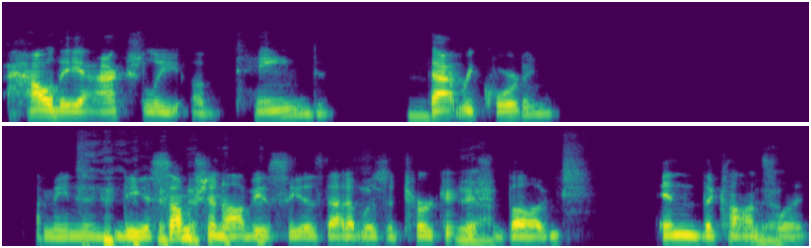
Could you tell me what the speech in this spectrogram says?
how they actually obtained Yeah. that recording. I mean, the, the assumption obviously is that it was a Turkish Yeah. bug in the consulate,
